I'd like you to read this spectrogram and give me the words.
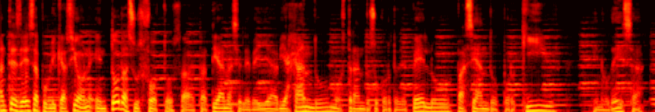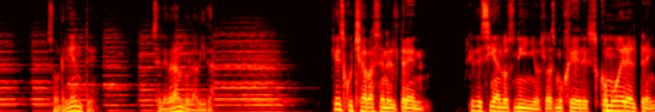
Antes de esa publicación, en todas sus fotos, a Tatiana se le veía viajando, mostrando su corte de pelo, paseando por Kiev, en Odessa, sonriente, celebrando la vida. ¿Qué escuchabas en el tren? ¿Qué decían los niños, las mujeres? ¿Cómo era el tren?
